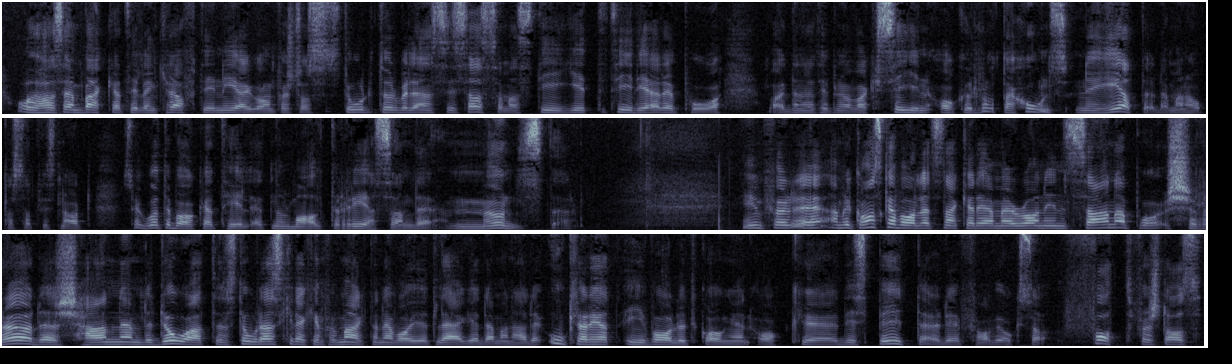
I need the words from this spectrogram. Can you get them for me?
och har sen backat till en kraftig nedgång förstås. Stor turbulens i SAS som har stigit tidigare på den här typen av vaccin och rotationsnyheter där man hoppas att vi snart ska gå tillbaka till ett normalt resande mönster. Inför det amerikanska valet snackade jag med Ronin Sana på Schröders. Han nämnde då att den stora skräcken för marknaden var ju ett läge där man hade oklarhet i valutgången och eh, dispyter. Det har vi också fått förstås,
